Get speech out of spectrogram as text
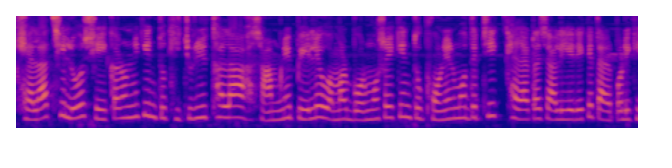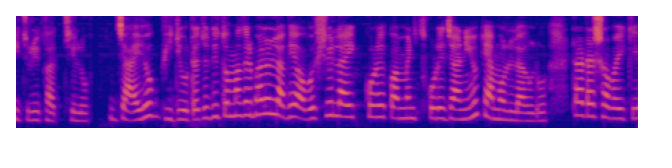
খেলা ছিল, সেই কারণে কিন্তু খিচুড়ির থালা সামনে পেলেও আমার বর্মশাই কিন্তু ফোনের মধ্যে ঠিক খেলাটা চালিয়ে রেখে তারপরে খিচুড়ি খাচ্ছিল। যাই হোক, ভিডিওটা যদি তোমাদের ভালো লাগে, অবশ্যই লাইক করে কমেন্টস করে জানিও কেমন লাগল। টাটা সবাইকে।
